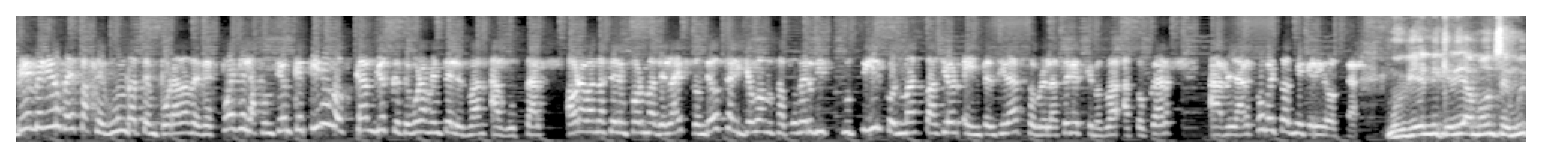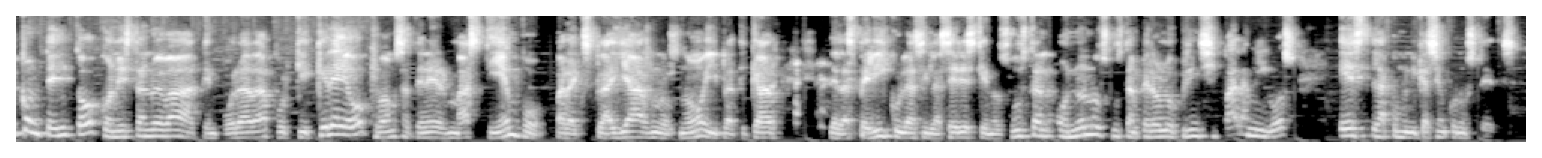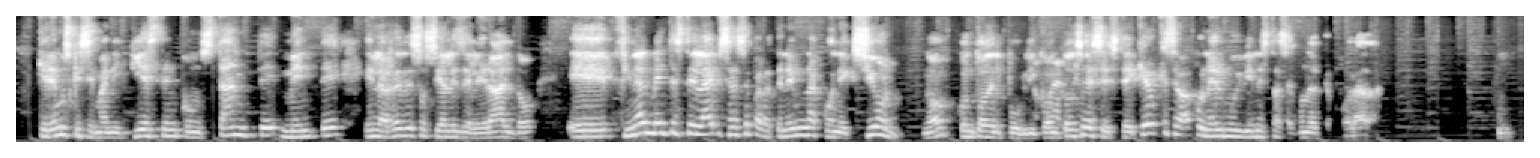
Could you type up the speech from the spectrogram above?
Bienvenidos a esta segunda temporada de Después de la Función, que tiene unos cambios que seguramente les van a gustar. Ahora van a ser en forma de live, donde Oscar y yo vamos a poder discutir con más pasión e intensidad sobre las series que nos va a tocar hablar. ¿Cómo estás, mi querido Oscar? Muy bien, mi querida Monse, muy contento con esta nueva temporada porque creo que vamos a tener más tiempo para explayarnos, ¿no? Y platicar de las películas y las series que nos gustan o no nos gustan. Pero lo principal, amigos, es la comunicación con ustedes. Queremos que se manifiesten constantemente en las redes sociales del Heraldo. Eh, finalmente este live se hace para tener una conexión, ¿no? Con todo el público. Entonces, este, creo que se va a poner muy bien esta segunda temporada.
